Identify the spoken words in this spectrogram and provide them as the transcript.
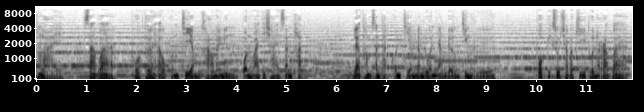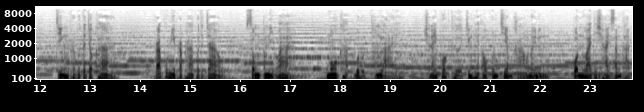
ทั้งหลาย ทราบว่าพวกเธอให้เอาขนเจียมขาวหน่อยหนึ่งปนไว้ที่ชายสันทัด แล้วทำสันทัดขนเจียมดำล้วนอย่างเดิมจริงหรือ พวกภิกษุชาวพคีทูลรับว่า จริงพระพุทธเจ้าข้าพระผู้มีพระภาคพุทธเจ้า ทรงตำหนิว่า โมฆะบุรุษทั้งหลายฉนัยพวกเธอจึงให้เอาขนเจียมขาวหน่อยหนึ่ง ปนไว้ที่ชายสันทัด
